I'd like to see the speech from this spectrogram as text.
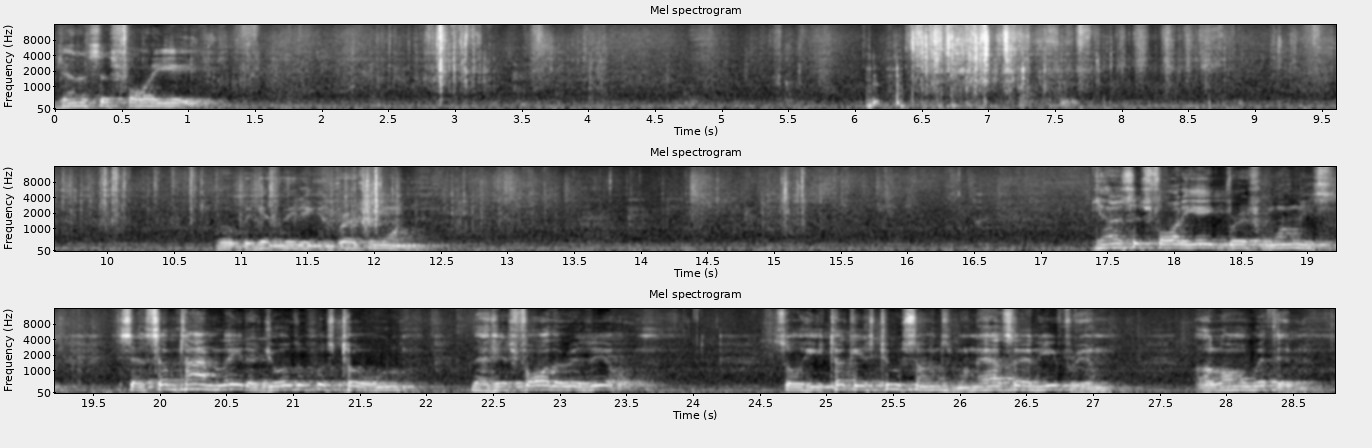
Genesis 48. We'll begin reading in verse 1. Genesis 48, verse 1, he says, Sometime later, Joseph was told that his father is ill. So he took his two sons, Manasseh and Ephraim, along with him.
